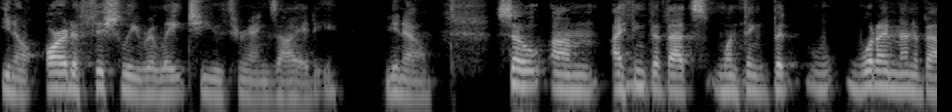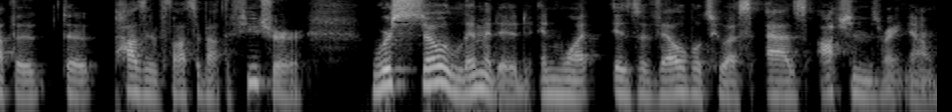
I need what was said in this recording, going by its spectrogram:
you know artificially relate to you through anxiety you know? So um i think that that's one thing but w- what i meant about the the positive thoughts about the future we're so limited in what is available to us as options right now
